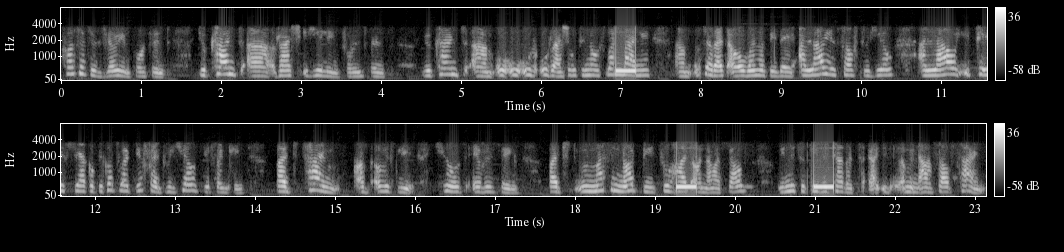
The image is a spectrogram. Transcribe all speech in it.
Process is very important. You can't uh, rush healing, for instance. You can't um, rush ukuthi no sibani um say right I want to be there. Allow yourself to heal. Allow it yakho because we're different. We heal differently. But time obviously heals everything. But we must not be too hard on ourselves. We need to give each other, I mean, ourselves time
